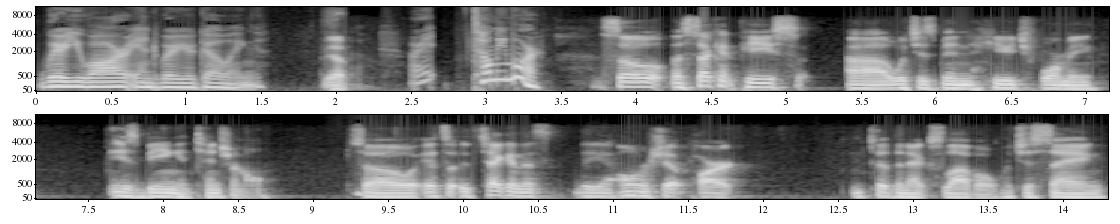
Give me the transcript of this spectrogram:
where you are and where you're going. Yep. So, all right. Tell me more. So the second piece, uh, which has been huge for me, is being intentional. So it's it's taking this the ownership part to the next level, which is saying,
